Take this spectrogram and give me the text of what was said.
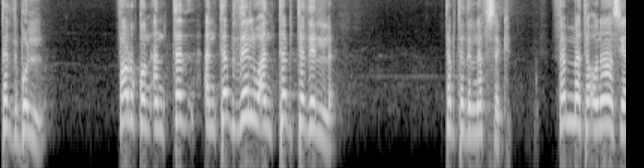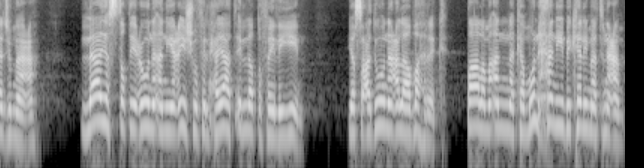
تذبل. فرق أن أن تبذل وأن تبتذل. تبتذل نفسك. ثمة أناس يا جماعة. لا يستطيعون أن يعيشوا في الحياة إلا طفيليين. يصعدون على ظهرك. طالما أنك منحني بكلمة نعم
